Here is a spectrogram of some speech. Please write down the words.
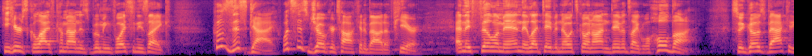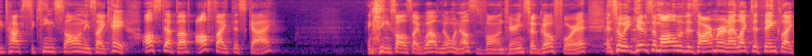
he hears Goliath come out in his booming voice, and he's like, Who's this guy? What's this joker talking about up here? And they fill him in, they let David know what's going on, and David's like, Well, hold on. So he goes back and he talks to King Saul and he's like, hey, I'll step up, I'll fight this guy. And King Saul's like, well, no one else is volunteering, so go for it. And so he gives him all of his armor. And I like to think like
